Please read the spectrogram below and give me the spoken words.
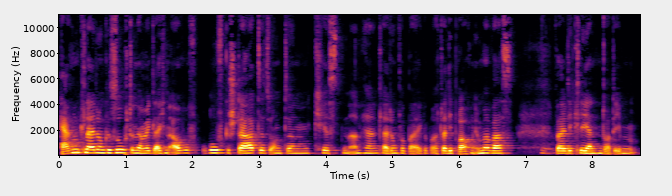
Herrenkleidung gesucht, dann haben wir gleich einen Aufruf gestartet und dann Kisten an Herrenkleidung vorbeigebracht, weil die brauchen immer was, ja. weil die Klienten dort eben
